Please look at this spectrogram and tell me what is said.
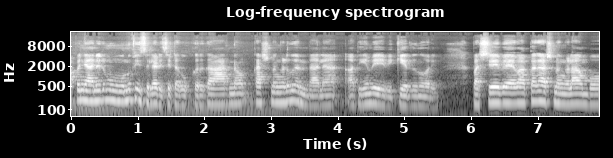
അപ്പം ഞാനൊരു മൂന്ന് ഫിസിലടിച്ചിട്ടാണ് കുക്കർ കാരണം കഷ്ണങ്ങൾ വെന്താല അധികം വേവിക്കരുതെന്ന് പറയും. പക്ഷേ വേവാത്ത കഷ്ണങ്ങളാകുമ്പോൾ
